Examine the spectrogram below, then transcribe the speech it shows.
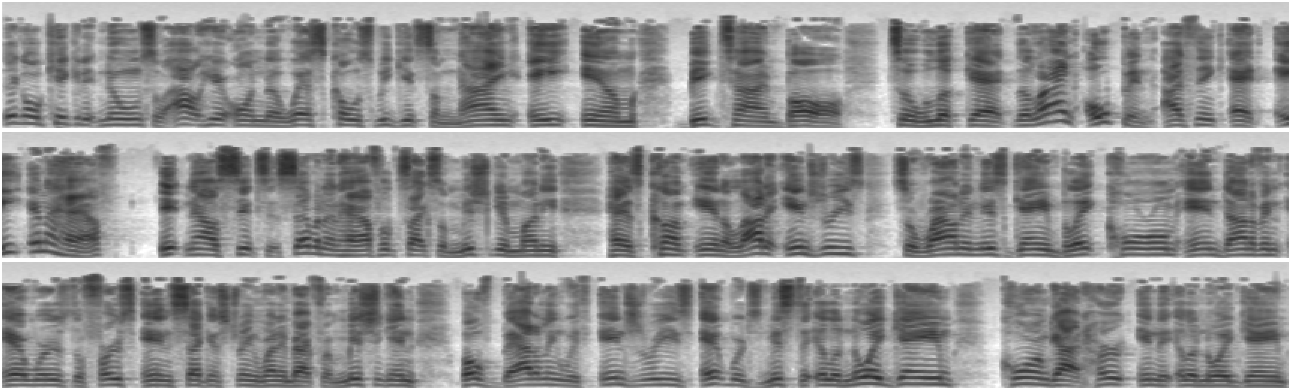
they're going to kick it at noon. So out here on the West Coast, we get some 9 a.m. big time ball to look at. The line open, I think, at eight and a half. It now sits at seven and a half. Looks like some Michigan money has come in. A lot of injuries surrounding this game. Blake Corum and Donovan Edwards, the first and second string running back from Michigan, both battling with injuries. Edwards missed the Illinois game. Corum got hurt in the Illinois game.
